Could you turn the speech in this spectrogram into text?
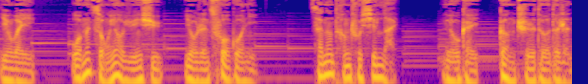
因为，我们总要允许有人错过你，才能腾出心来，留给更值得的人。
